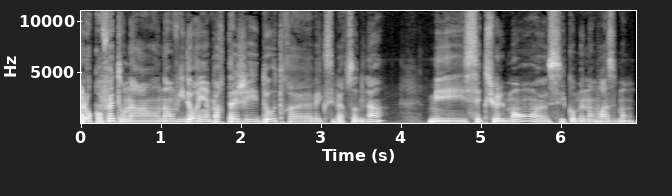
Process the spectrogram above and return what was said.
Alors qu'en fait, on a, on a envie de rien partager d'autre avec ces personnes-là, mais sexuellement, c'est comme un embrasement.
